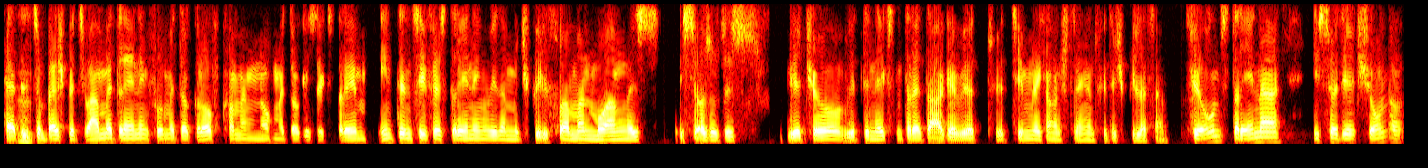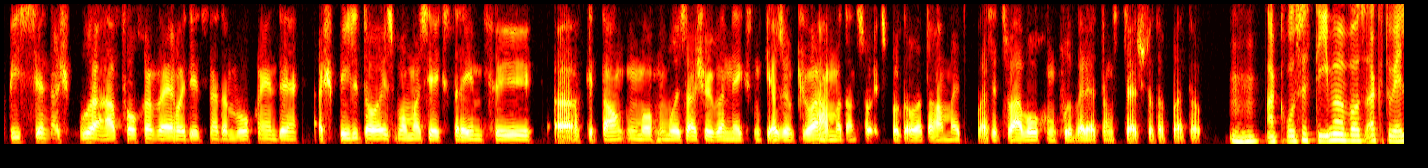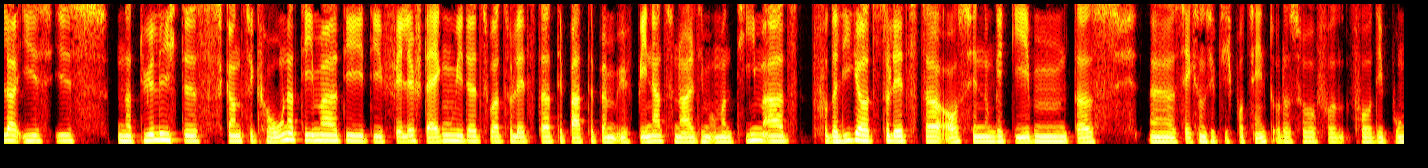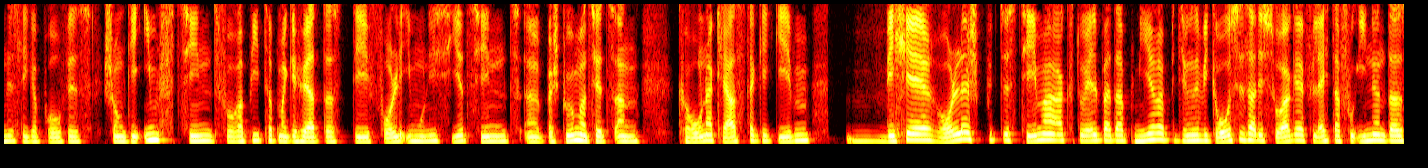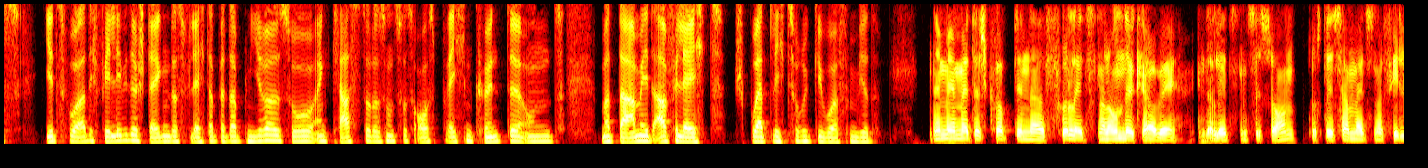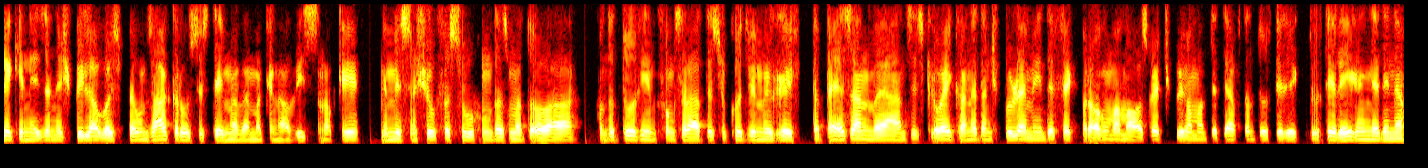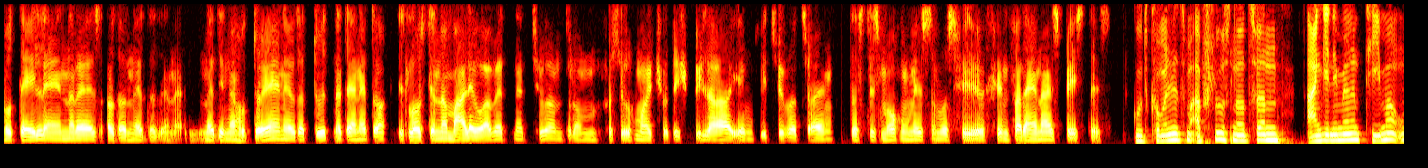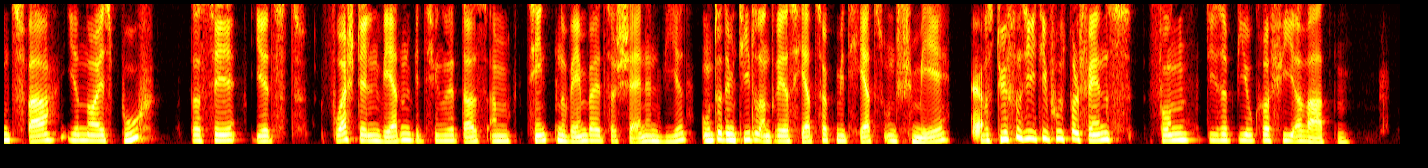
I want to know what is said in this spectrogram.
Heute ist zum Beispiel zweimal Training, Vormittag Kraftkommen, Nachmittag ist extrem intensives Training wieder mit Spielformen. Morgen ist, ist also das wird schon, wird die nächsten drei Tage wird, wird ziemlich anstrengend für die Spieler sein. Für uns Trainer ist halt jetzt schon ein bisschen eine Spur einfacher, weil halt jetzt nicht am Wochenende ein Spiel da ist, wo man sich extrem viel äh, Gedanken machen muss, auch schon über den nächsten. Also klar haben wir dann Salzburg, aber da haben wir jetzt quasi zwei Wochen Vorbereitungszeit statt ein paar Tage. Mhm. Ein großes Thema, was aktueller ist, ist natürlich das ganze Corona-Thema. Die, die Fälle steigen wieder. Jetzt war zuletzt eine Debatte beim ÖFB-Nationalteam um einen Teamarzt. Von der Liga hat es zuletzt eine Aussendung gegeben, dass äh, 76 Prozent oder so von, von die Bundesliga-Profis schon geimpft sind. Vor Rapid hat man gehört, dass die voll immunisiert sind. Äh, bei Sturm hat es jetzt einen Corona-Cluster gegeben. Welche Rolle spielt das Thema aktuell bei der Admira, beziehungsweise wie groß ist auch die Sorge vielleicht auch von Ihnen, dass jetzt, wo auch die Fälle wieder steigen, dass vielleicht auch bei der Admira so ein Cluster oder sonst was ausbrechen könnte und man damit auch vielleicht sportlich zurückgeworfen wird? Wir haben ja das gehabt in der vorletzten Runde, glaube ich, in der letzten Saison. Durch das haben wir jetzt noch viele genesene Spieler, aber es ist bei uns auch ein großes Thema, weil wir genau wissen, okay, wir müssen schon versuchen, dass wir da auch von der Durchimpfungsrate so gut wie möglich dabei sind, weil eins ist klar, ich kann nicht einen Spieler im Endeffekt brauchen, wenn wir Auswärtsspiel haben und der darf dann durch die, durch die Regeln nicht in ein Hotel einreisen oder nicht, nicht in ein Hotel rein oder dort nicht eine da. Das lässt die normale Arbeit nicht zu und darum versuchen wir halt schon die Spieler irgendwie zu überzeugen, dass das machen müssen, was für, für den Verein als Bestes ist. Gut, kommen wir zum Abschluss noch zu einem angenehmeren Thema und zwar Ihr neues Buch, das Sie jetzt vorstellen werden, beziehungsweise das am 10. November jetzt erscheinen wird, unter dem Titel Andreas Herzog mit Herz und Schmäh. Ja. Was dürfen sich die Fußballfans von dieser Biografie erwarten?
